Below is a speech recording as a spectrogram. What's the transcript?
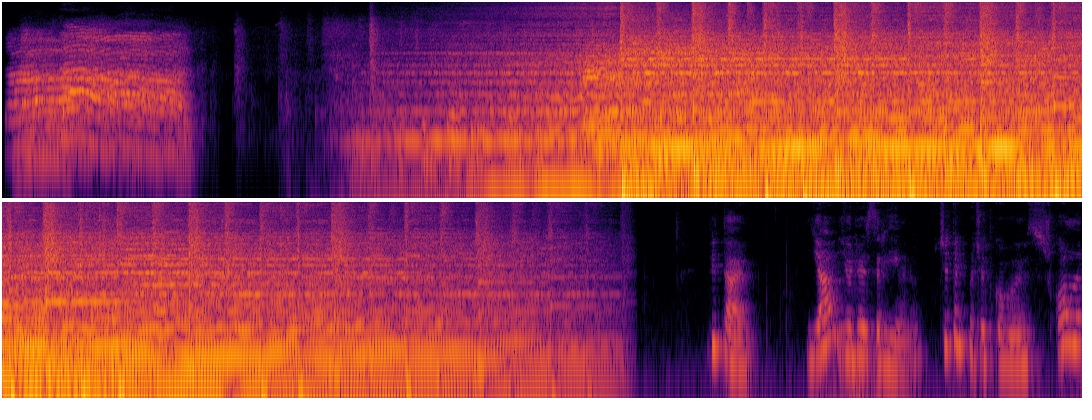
Так. Вітаю! Я Юлія Сергіївна, вчитель початкової школи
